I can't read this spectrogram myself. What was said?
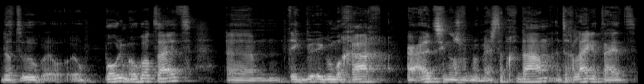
Dat doe ik op het podium ook altijd. Ehm, ik, ik wil me graag eruit zien alsof ik mijn best heb gedaan. En tegelijkertijd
